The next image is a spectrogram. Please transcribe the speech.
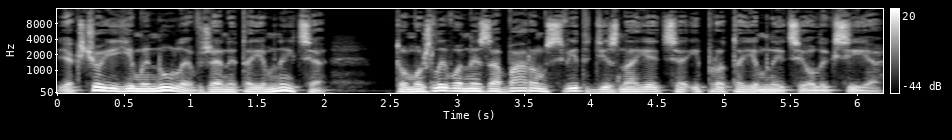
якщо її минуле вже не таємниця, то, можливо, незабаром світ дізнається і про таємниці Олексія.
